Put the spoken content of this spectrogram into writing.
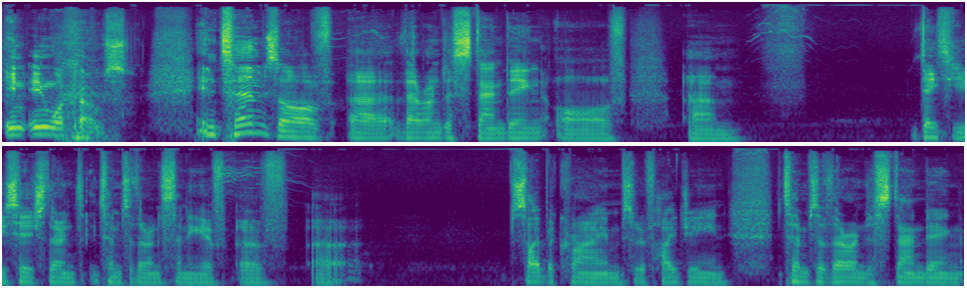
in in what terms? In terms of uh, their understanding of um, data usage, their in, in terms of their understanding of, of uh, cybercrime, sort of hygiene, in terms of their understanding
